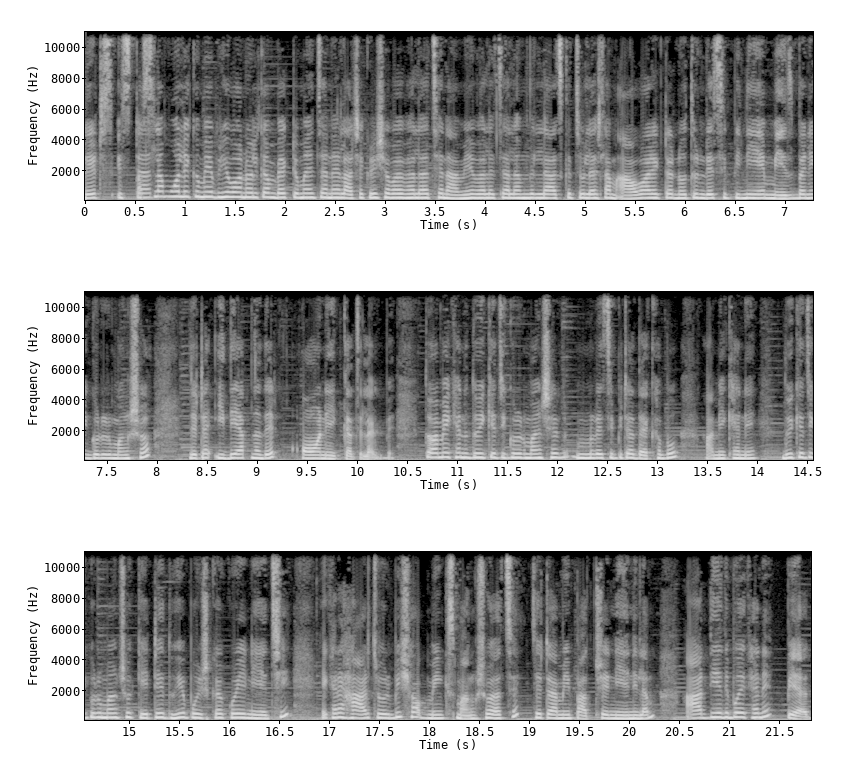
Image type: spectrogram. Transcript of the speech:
লেটস আসসালামু আলাইকুম everyone welcome back to my channel আশা করি সবাই ভালো আছেন, আমিও ভালো আছি, আলহামদুলিল্লাহ। আজকে চলে আসলাম আবার একটা নতুন রেসিপি নিয়ে মেজবানি গরুর মাংস, যেটা ঈদে আপনাদের অনেক কাজে লাগবে। তো আমি এখানে দুই কেজি গরুর মাংসের রেসিপিটা দেখাবো। আমি এখানে দুই কেজি গরুর মাংস কেটে ধুয়ে পরিষ্কার করে নিয়েছি। এখানে হাড়, চর্বি, সব মিক্স মাংস আছে, যেটা আমি পাত্রে নিয়ে নিলাম। আর দিয়ে দেবো এখানে পেঁয়াজ।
